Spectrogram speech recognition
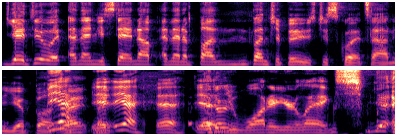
you do it and then you stand up and then a bun- bunch of booze just squirts out of your butt, yeah, right? Like, yeah, yeah, yeah. You water your legs. yeah.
